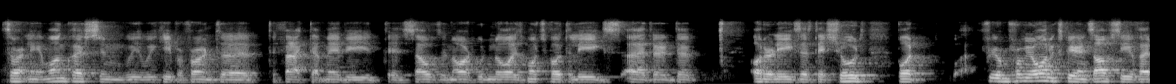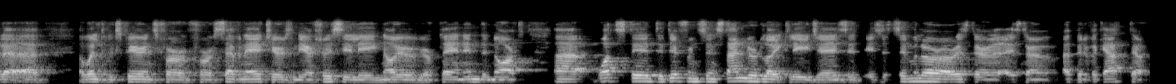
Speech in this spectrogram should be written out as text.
Certainly, and one question we, we keep referring to the fact that maybe the south and north wouldn't know as much about the leagues. Uh, they're, they're other leagues as they should. But from, from your own experience, obviously you've had a, a wealth of experience for, for seven, eight years in the Airtricity League. Now you're, you're playing in the North. Uh, what's the, the difference in standard like League? Is it is it similar or is there is there a bit of a gap there?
